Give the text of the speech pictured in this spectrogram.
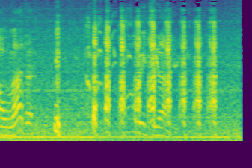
old lad. How are you today?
